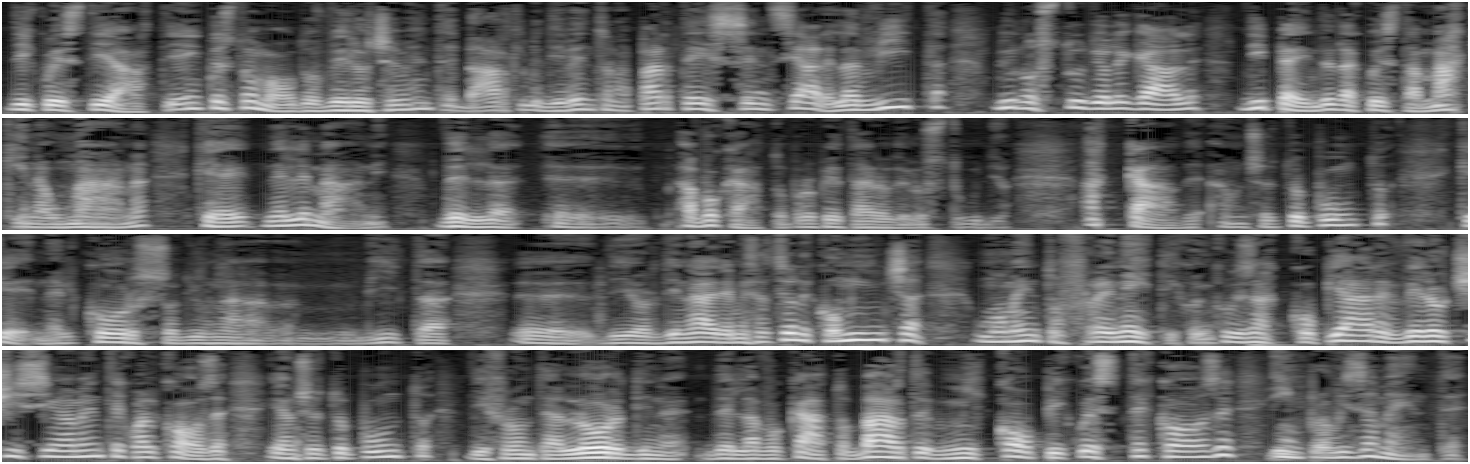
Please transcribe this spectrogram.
di questi atti e in questo modo velocemente Bartleby diventa una parte essenziale, la vita vita di uno studio legale dipende da questa macchina umana che è nelle mani dell'avvocato eh, proprietario dello studio. Accade a un certo punto che nel corso di una mm, vita eh, di ordinaria amministrazione comincia un momento frenetico in cui bisogna copiare velocissimamente qualcosa e a un certo punto, di fronte all'ordine dell'avvocato, Bart mi copi queste cose, improvvisamente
